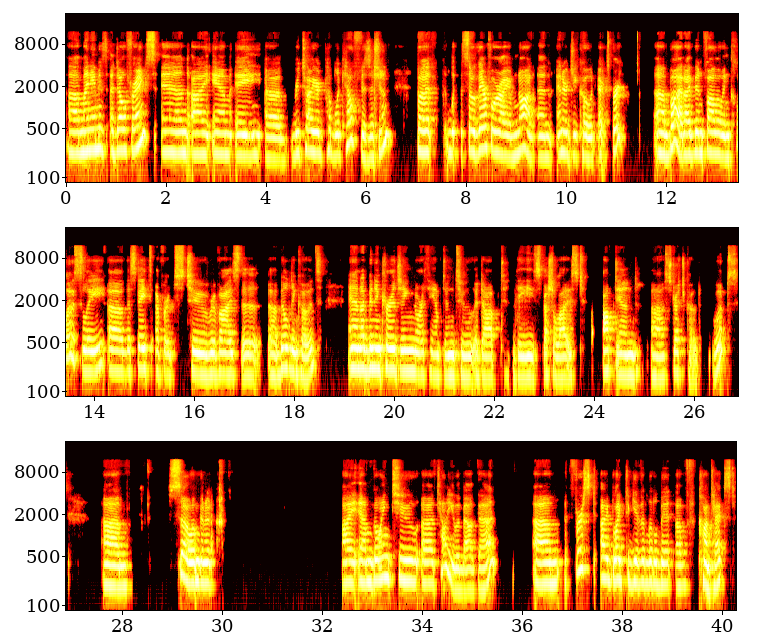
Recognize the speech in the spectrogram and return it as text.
Uh, my name is Adele Franks, and I am a uh, retired public health physician. But so therefore, I am not an energy code expert. Uh, but I've been following closely uh, the state's efforts to revise the uh, building codes. And I've been encouraging Northampton to adopt the specialized opt-in uh, stretch code. Whoops. Um, so I'm going to, I am going to uh, tell you about that. Um, first, I'd like to give a little bit of context.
